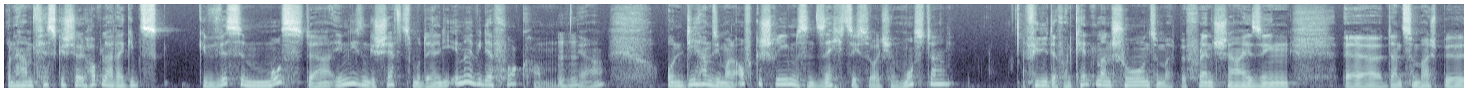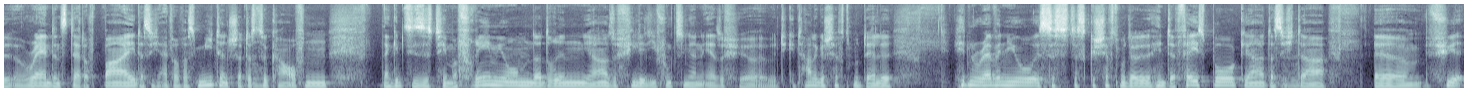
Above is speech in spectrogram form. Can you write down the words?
und haben festgestellt, hoppla, da gibt es gewisse Muster in diesen Geschäftsmodellen, die immer wieder vorkommen. Mhm. Ja? Und die haben sie mal aufgeschrieben, das sind 60 solche Muster. Viele davon kennt man schon, zum Beispiel Franchising, äh, dann zum Beispiel Rent instead of Buy, dass ich einfach was miete, anstatt das mhm. zu kaufen. Dann gibt es dieses Thema Freemium da drin, ja, also viele, die funktionieren eher so für digitale Geschäftsmodelle. Hidden Revenue ist das, das Geschäftsmodell hinter Facebook, ja, dass ich mhm. da äh, für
